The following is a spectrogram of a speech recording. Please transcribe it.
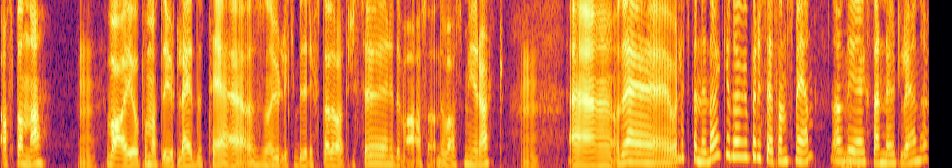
alt annet Mm. var jo på en måte utleid til sånne ulike bedrifter. Det var frisør, det var, altså, det var så mye rart. Mm. Eh, og det er jo litt spennende i dag. I dag er bare Sesam som er igjen av de eksterne utleiene.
